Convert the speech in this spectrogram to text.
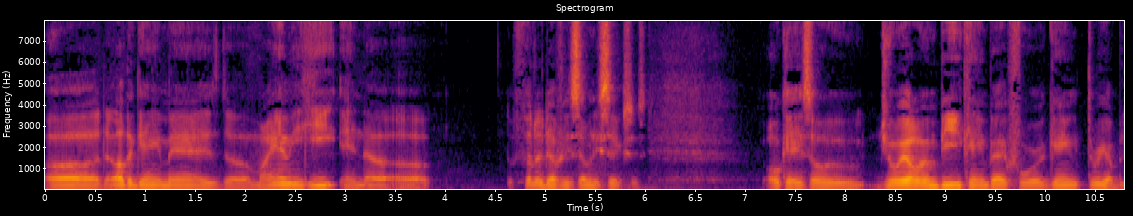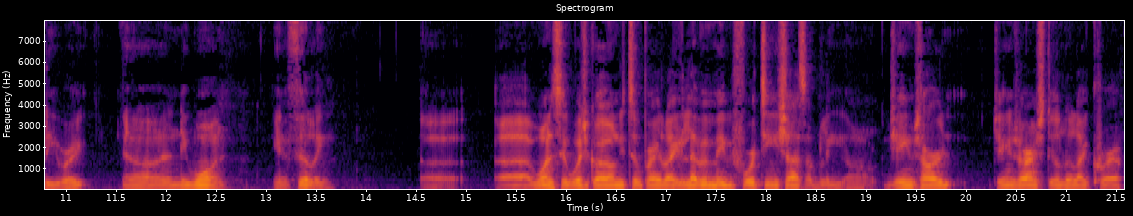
Uh, the other game, man, is the Miami Heat and uh, uh, the Philadelphia 76ers. Okay, so Joel Embiid came back for game three, I believe, right? Uh, and they won in Philly. Uh, uh, I want to say what you got only took probably like 11, maybe 14 shots, I believe. James Harden, James Harden still look like crap.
